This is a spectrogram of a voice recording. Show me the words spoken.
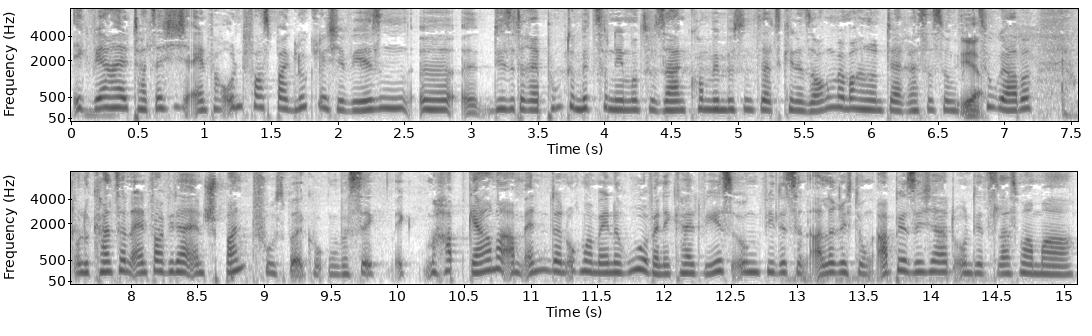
ich wäre halt tatsächlich einfach unfassbar glücklich gewesen, äh, diese drei Punkte mitzunehmen und zu sagen, komm, wir müssen uns jetzt keine Sorgen mehr machen und der Rest ist irgendwie Ja. Zugabe. Und du kannst dann einfach wieder entspannt Fußball gucken. Was ich, ich hab gerne am Ende dann auch mal meine Ruhe, wenn ich halt weiß, irgendwie das in alle Richtungen abgesichert und jetzt lassen wir mal,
